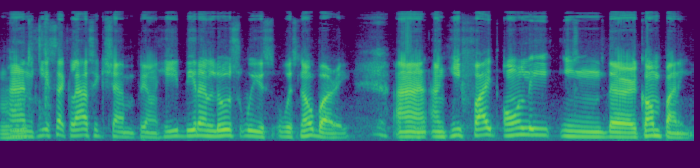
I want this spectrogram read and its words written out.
Mhm. and he's a classic champion. He didn't lose with with nobody, and and he fight only in their company.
